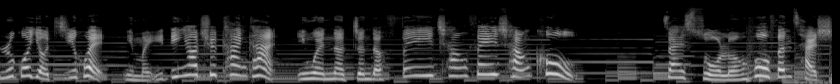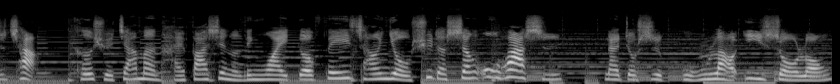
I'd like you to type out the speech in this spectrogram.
如果有机会，你们一定要去看看，因为那真的非常非常酷。在索伦霍芬采石场，科学家们还发现了另外一个非常有趣的生物化石，那就是古老翼手龙。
